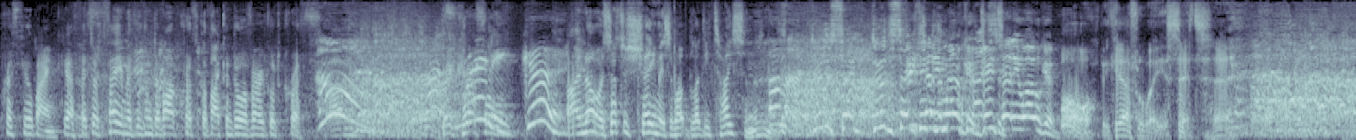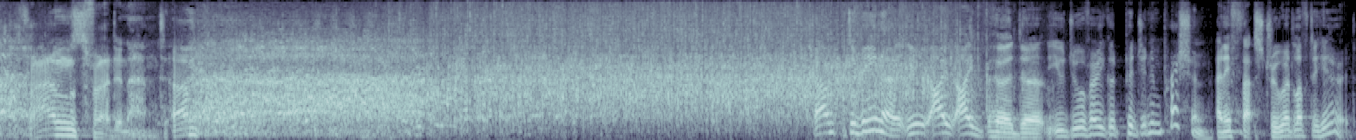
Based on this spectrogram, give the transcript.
Chris Eubank, yes. It's a shame if you think about Chris, because I can do a very good Chris. Um, be careful. Really good. I know, it's such a shame it's about bloody Tyson, isn't it? Do the same, do the same Do thing with Terry American Wogan, do accent. Terry Wogan. Oh, be careful where you sit. Uh, Franz Ferdinand. Um, um, Davina, you, I, I've heard uh, you do a very good pigeon impression. And if that's true, I'd love to hear it.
